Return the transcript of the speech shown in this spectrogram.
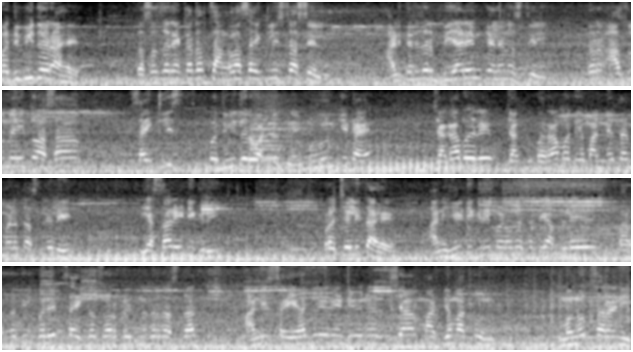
पदवीधर आहे. तसं जर एखादा चांगला सायकलिस्ट असेल आणि त्याने जर बी आर एम केल्या नसतील तर अजूनही तो असा सायकलिस्ट पदवीधर वाटत नाही. म्हणून की काय? जगाभरे जगभरामध्ये मान्यता मिळत असलेली एस आर ई डिग्री प्रचलित आहे. आणि ही डिग्री मिळवण्यासाठी आपले भारतातील बरेच सायकल्सवर प्रयत्न करत असतात. आणि सह्याद्री रेडिओनर्सच्या माध्यमातून मनोज सरांनी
